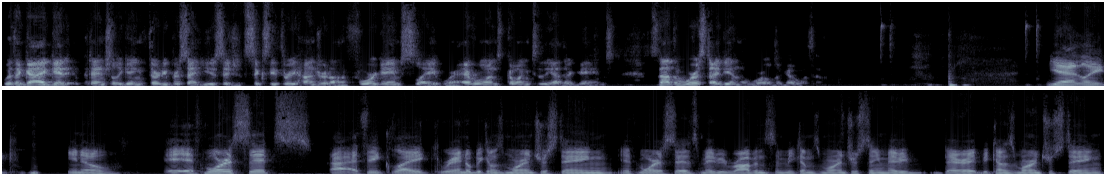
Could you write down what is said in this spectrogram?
with a guy get potentially getting 30% usage at 6300 on a four game slate where everyone's going to the other games it's not the worst idea in the world to go with him. Yeah like you know if morris sits i think like Randall becomes more interesting. If morris sits maybe robinson becomes more interesting. Maybe barrett becomes more interesting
